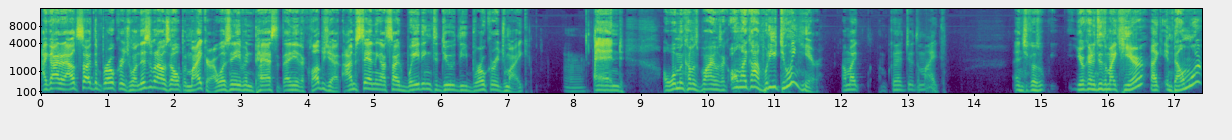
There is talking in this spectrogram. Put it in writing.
I got it outside the brokerage one. This is when I was an open micer. I wasn't even past at any of the clubs yet. I'm standing outside waiting to do the brokerage mic, Mhm. and a woman comes by and was like, "Oh my god, what are you doing here?" I'm like, "I'm gonna do the mic," and she goes, "You're gonna do the mic here, like in Bellmore?"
